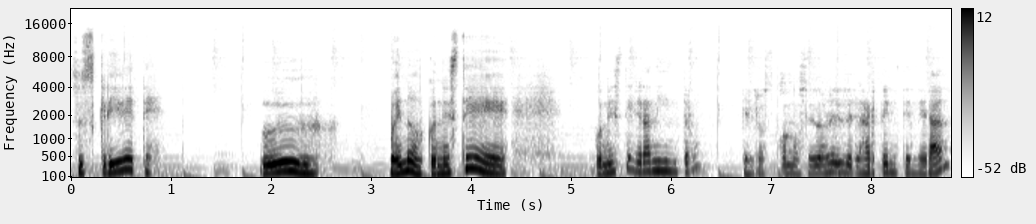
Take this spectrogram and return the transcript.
Suscríbete. Uh, bueno, con este con este gran intro que los conocedores del arte entenderán,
